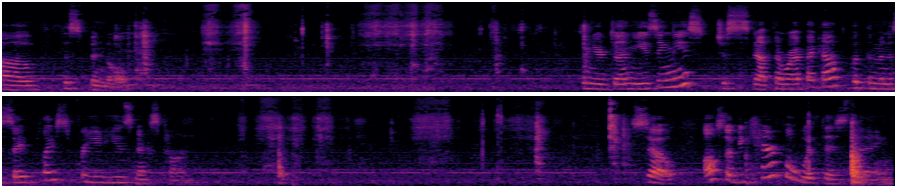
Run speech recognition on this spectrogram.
of the spindle. When you're done using these, just snap them right back out, put them in a safe place for you to use next time. So, also be careful with this thing.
